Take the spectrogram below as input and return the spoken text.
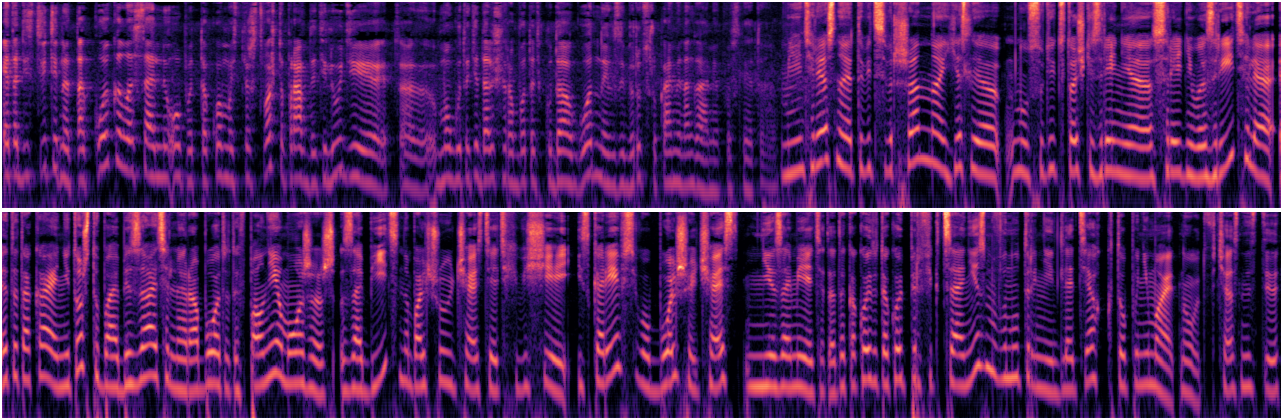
это действительно такой колоссальный опыт, такое мастерство, что, правда, эти люди это, могут идти дальше работать куда угодно, их заберут с руками и ногами после этого. Мне интересно, это ведь совершенно, если ну, судить с точки зрения среднего зрителя, это такая не то чтобы обязательная работа, ты вполне можешь забить на большую часть этих вещей, и, скорее всего, большая часть не заметит. Это какой-то такой перфекционизм внутренний для тех, кто понимает. Ну, вот, в частности,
